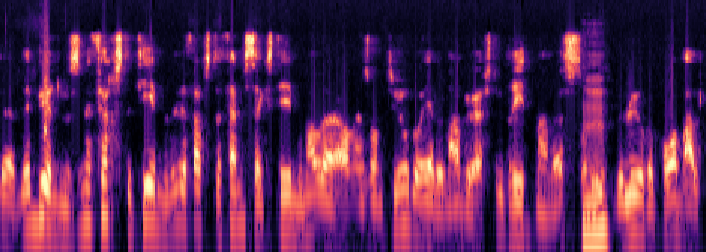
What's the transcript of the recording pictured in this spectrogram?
det, det er begynnelsen, de første timene, de første fem-seks timene av, av en sånn tur. Da er du nervøs. Du er dritnervøs. Mm. Du, du lurer på om alt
